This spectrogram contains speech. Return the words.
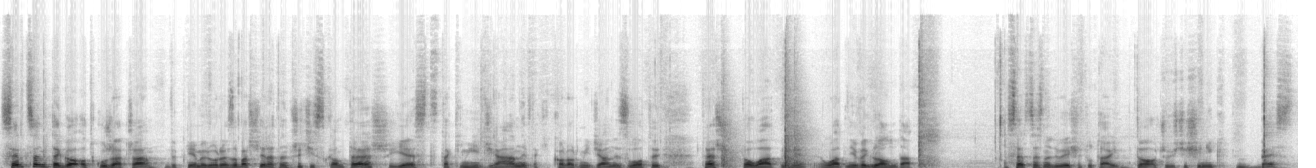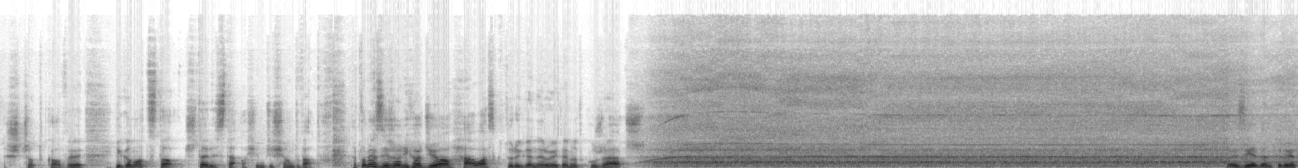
Sercem tego odkurzacza, wypniemy rurę, zobaczcie na ten przycisk, on też jest taki miedziany, taki kolor miedziany, złoty, też to ładnie, ładnie wygląda. Serce znajduje się tutaj, to oczywiście silnik bezszczotkowy, jego moc to 480 W. Natomiast jeżeli chodzi o hałas, który generuje ten odkurzacz, to jest jeden tryb,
